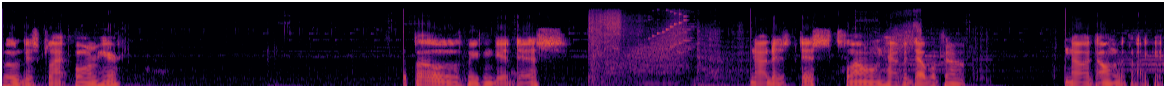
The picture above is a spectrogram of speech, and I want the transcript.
Move this platform here. Suppose we can get this. Now does this clone have a double jump? No, don't look like it.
